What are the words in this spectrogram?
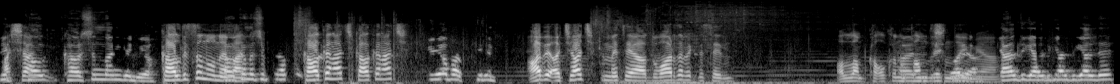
Bir Aşağı. kal- karşından geliyor. Kaldırsan onu Kalkan hemen. açıp kalkan Kalkan aç, kalkan aç. suya bak Kerim. Abi açığa çıktın Mete ya. Duvarda bekleseydin. Allah'ım kalkanın tam dışındayım ya. Geldi geldi geldi geldi.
